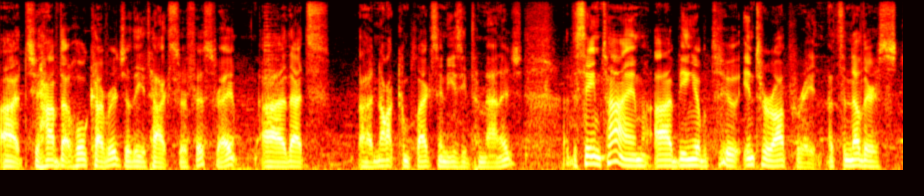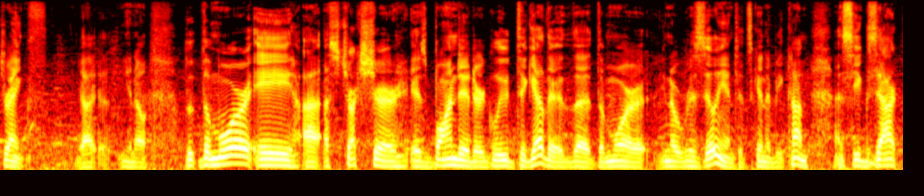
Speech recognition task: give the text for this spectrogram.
uh, to have that whole coverage of the attack surface, right? Uh, that's uh, not complex and easy to manage. At the same time, uh, being able to interoperate, that's another strength uh, you know, the, the more a, uh, a structure is bonded or glued together, the, the more you know, resilient it's going to become. That's the exact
